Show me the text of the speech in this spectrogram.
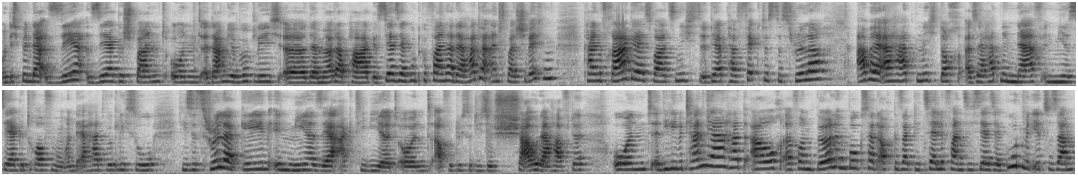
Und ich bin da sehr, sehr gespannt. Und äh, da mir wirklich äh, der Mörderpark sehr, sehr gut gefallen hat, er hatte ein, zwei Schwächen, keine Frage. Es war jetzt nicht der perfekteste Thriller. Aber er hat mich doch, also er hat einen Nerv in mir sehr getroffen und er hat wirklich so dieses Thriller-Gen in mir sehr aktiviert und auch wirklich so diese Schauderhafte. Und äh, die liebe Tanja hat auch äh, von Berlin Books hat auch gesagt, die Zelle fand sich sehr, sehr gut. Mit ihr zusammen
